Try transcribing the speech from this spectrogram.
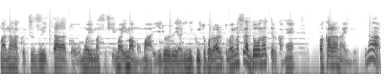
まあ長く続いたと思いますし、まあ今もまあいろいろやりにくいところあると思いますが、どうなってるかね、わからないんですが、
